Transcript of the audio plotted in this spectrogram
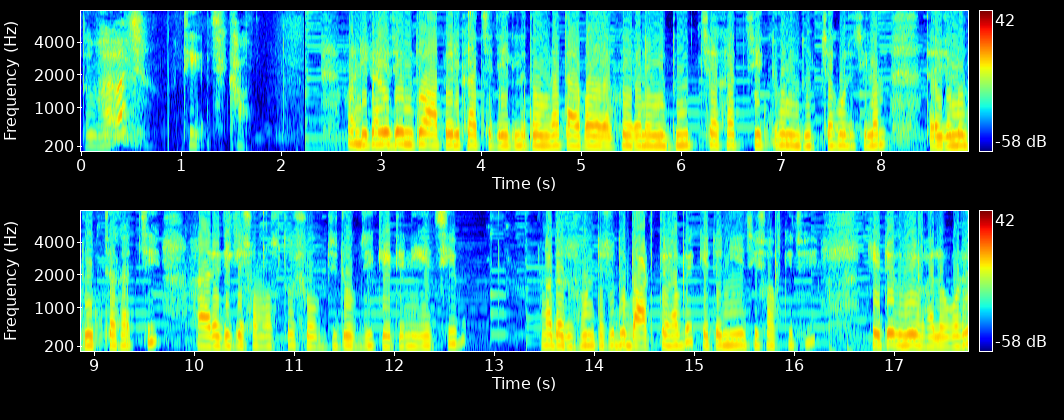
তুমি ভালো আছো? ঠিক আছে খাও। অনিকা ওজন তো আপেল খাচ্ছে, দেখলে তোমরা। তারপরে দেখো, এখানে আমি দুধ চা খাচ্ছি, একটুখানি দুধ চা করেছিলাম, তাই জন্য দুধ চা খাচ্ছি। আর এদিকে সমস্ত সবজি টবজি কেটে নিয়েছি। আদা রসুনটা শুধু বাড়তে হবে, কেটে নিয়েছি সব কিছুই কেটে ধুয়ে ভালো করে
